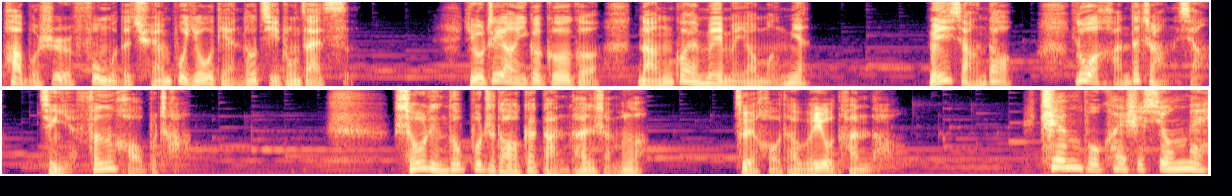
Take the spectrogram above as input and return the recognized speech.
怕不是父母的全部优点都集中在此。有这样一个哥哥，难怪妹妹要蒙面。没想到洛寒的长相竟也分毫不差。首领都不知道该感叹什么了，最后他唯有叹道：“真不愧是兄妹，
